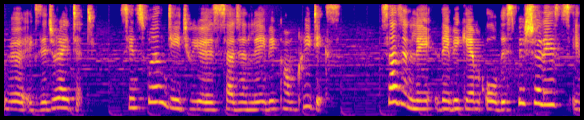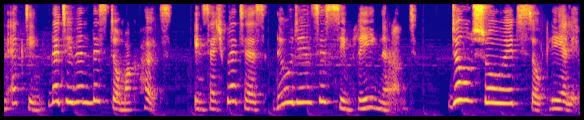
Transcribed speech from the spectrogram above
were exaggerated. Since when did viewers suddenly become critics? Suddenly, they became all the specialists in acting that even the stomach hurts. In such matters, the audience is simply ignorant. Don't show it so clearly.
